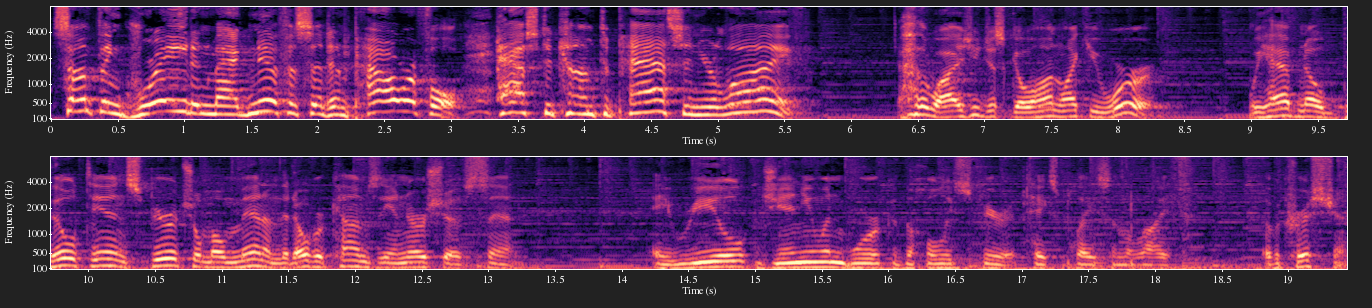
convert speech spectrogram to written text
Something great and magnificent and powerful has to come to pass in your life. Otherwise, you just go on like you were. We have no built in spiritual momentum that overcomes the inertia of sin. A real, genuine work of the Holy Spirit takes place in the life of a Christian.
